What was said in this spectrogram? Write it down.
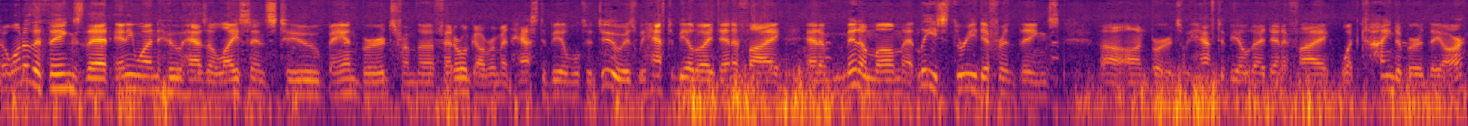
So one of the things that anyone who has a license to band birds from the federal government has to be able to do is we have to be able to identify at a minimum at least three different things uh, on birds. We have to be able to identify what kind of bird they are.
